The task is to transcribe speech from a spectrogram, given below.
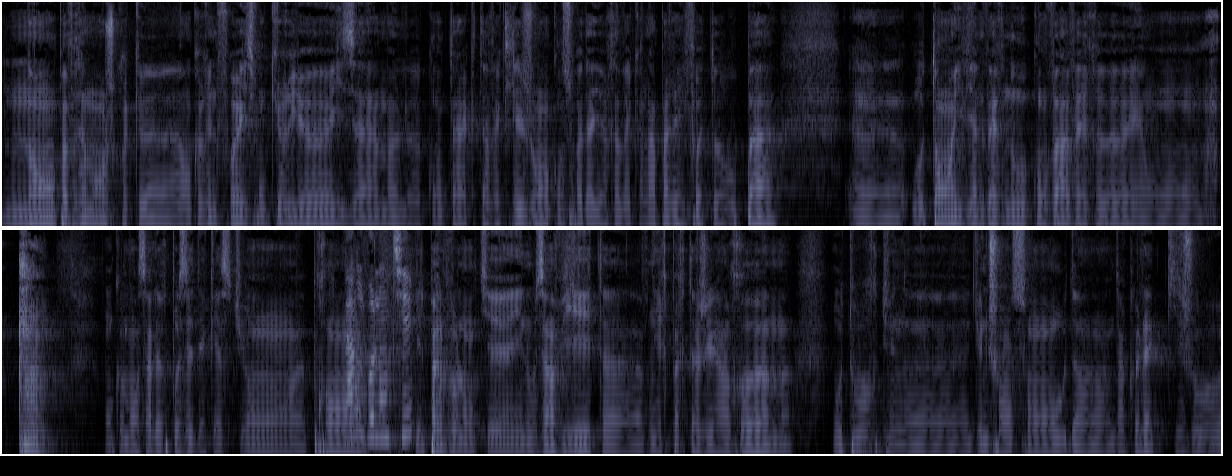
Non, pas vraiment. Je crois que encore une fois, ils sont curieux, ils aiment le contact avec les gens, qu'on soit d'ailleurs avec un appareil photo ou pas. Euh, autant ils viennent vers nous qu'on va vers eux et on, on commence à leur poser des questions. Euh, ils parlent volontiers Ils parlent volontiers, ils nous invitent à, venir partager un rhum autour d'une euh, chanson ou d'un collègue qui joue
